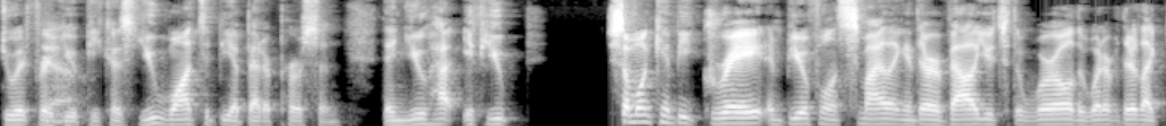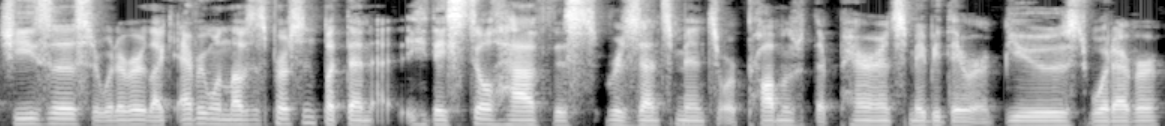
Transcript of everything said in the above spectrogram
Do it for yeah. you because you want to be a better person. Then you have, if you, someone can be great and beautiful and smiling and they're a value to the world or whatever, they're like Jesus or whatever, like everyone loves this person, but then they still have this resentment or problems with their parents. Maybe they were abused, whatever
